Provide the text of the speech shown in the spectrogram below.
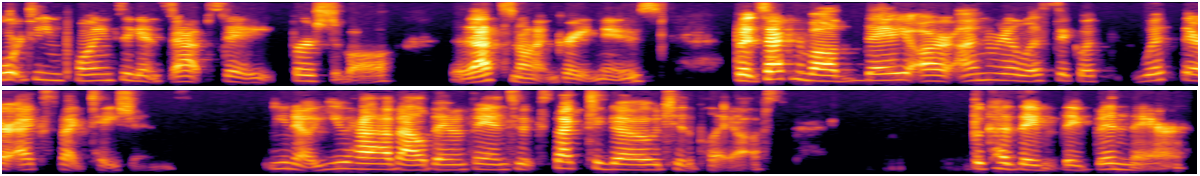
14 points against App State, first of all, that's not great news. But second of all, they are unrealistic with with their expectations. You know, you have Alabama fans who expect to go to the playoffs because they've they've been there.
